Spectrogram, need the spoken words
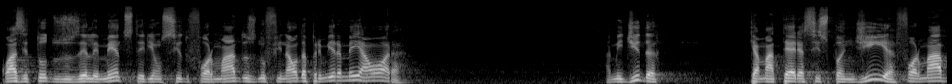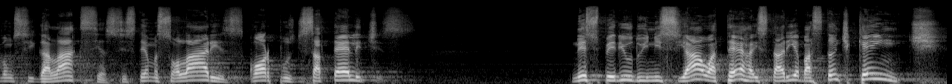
quase todos os elementos teriam sido formados no final da primeira meia hora. À medida que a matéria se expandia, formavam-se galáxias, sistemas solares, corpos de satélites. Nesse período inicial, a Terra estaria bastante quente.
